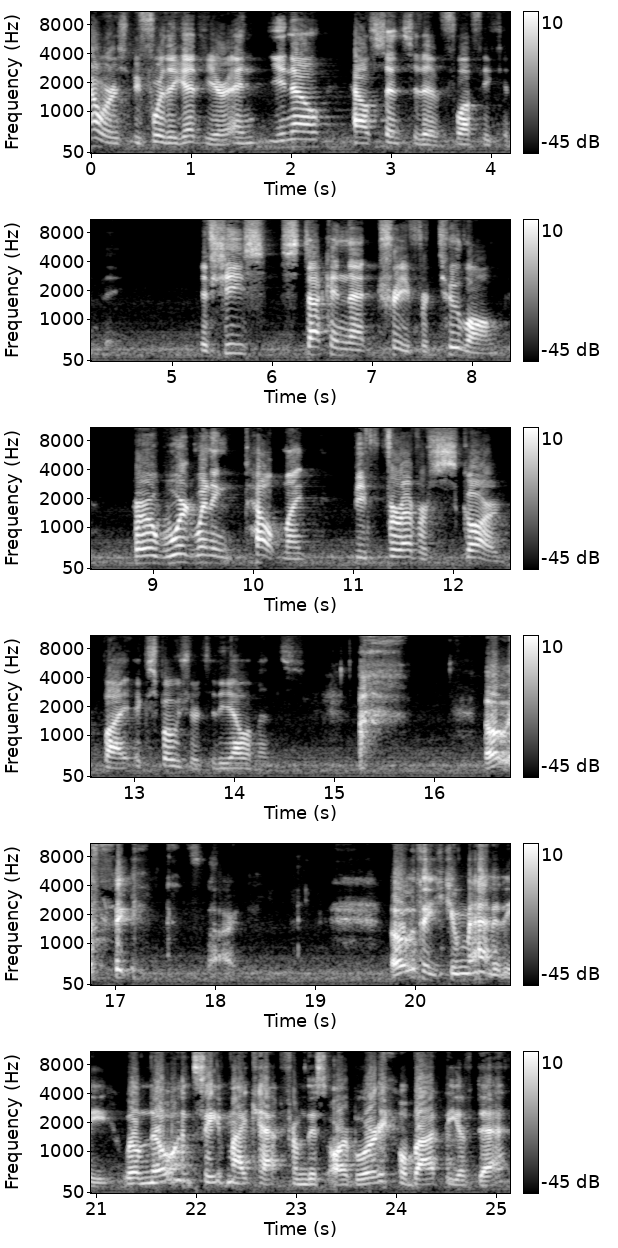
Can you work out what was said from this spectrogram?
hours before they get here. And you know how sensitive Fluffy can be. If she's stuck in that tree for too long, her award winning pelt might be forever scarred by exposure to the elements. oh, sorry. Oh, the humanity. Will no one save my cat from this arboreal body of death?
